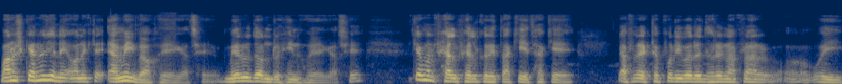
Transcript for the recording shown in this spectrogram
মানুষ কেন জানে অনেকটা অ্যামিবা হয়ে গেছে, মেরুদণ্ডহীন হয়ে গেছে। কেমন ফেল ফেল করে তাকিয়ে থাকে। আপনার একটা পরিবারে ধরেন আপনার, ওই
